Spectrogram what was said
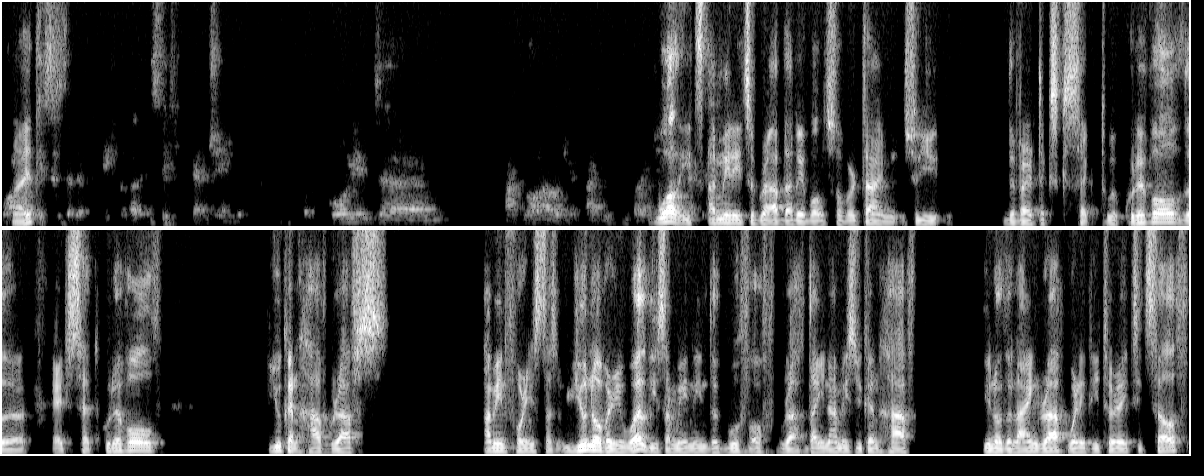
Well, Right. This is the definition that exists, you can change it. Call it, um, Well, it's, I mean, it's a graph that evolves over time. So you, the vertex set could evolve, the edge set could evolve. You can have graphs. I mean, for instance, you know very well this, I mean, in the book of graph dynamics, you can have, you know, the line graph when it iterates itself,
